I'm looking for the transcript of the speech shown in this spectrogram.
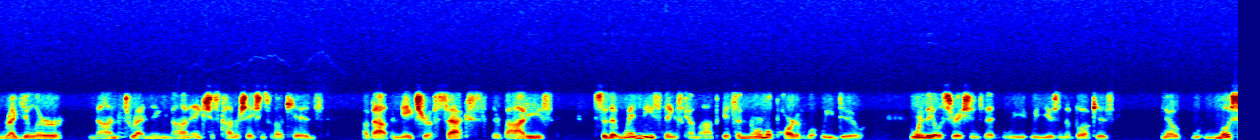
regular, non-threatening, non-anxious conversations with our kids about the nature of sex, their bodies, so that when these things come up, it's a normal part of what we do. One of the illustrations that we, we use in the book is, you know, most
